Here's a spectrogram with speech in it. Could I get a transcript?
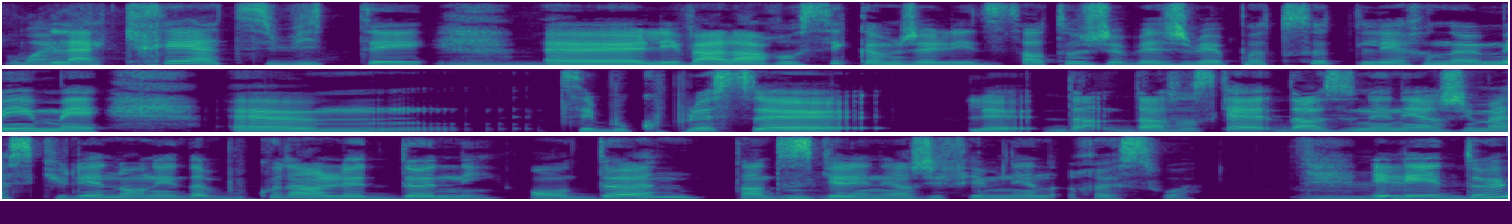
la créativité, mm. les valeurs aussi, comme je l'ai dit tantôt, je vais, je vais pas toutes les renommer, mais c'est beaucoup plus dans, dans, le sens que dans une énergie masculine, on est beaucoup dans le donner. On donne, tandis que mm-hmm. l'énergie féminine reçoit. Et les deux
